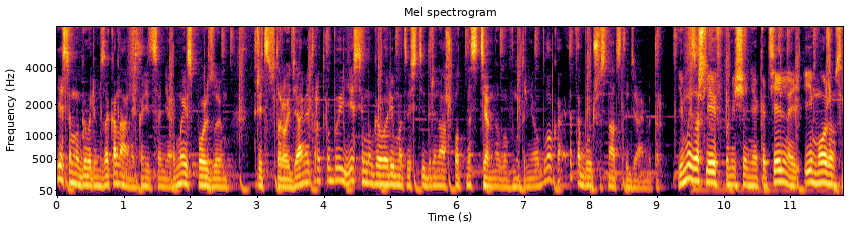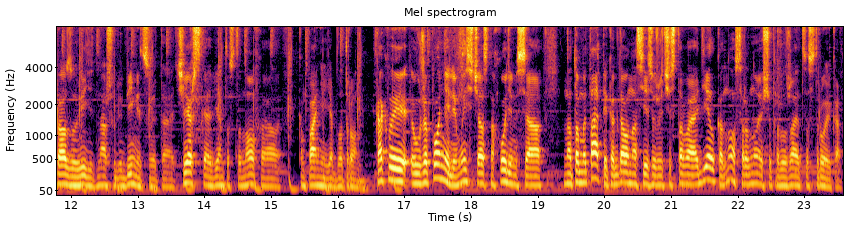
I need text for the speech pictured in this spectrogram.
Если мы говорим за канальный кондиционер, мы используем 32 диаметр трубы. Если мы говорим отвести дренаж от настенного внутреннего блока, это будет 16 диаметр. И мы зашли в помещение котельной и можем сразу увидеть нашу любимицу. Это чешская вент-установка компании Яблотрон. Как вы уже поняли, мы сейчас находимся на том этапе, когда у нас есть уже чистовая отделка, но все равно еще продолжается стройка.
